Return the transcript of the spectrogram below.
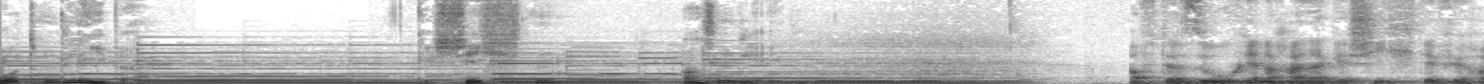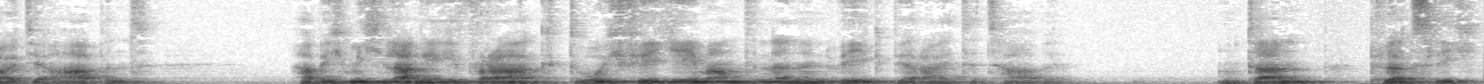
Brot und Liebe. Geschichten aus dem Leben. Auf der Suche nach einer Geschichte für heute Abend habe ich mich lange gefragt, wo ich für jemanden einen Weg bereitet habe. Und dann, plötzlich,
